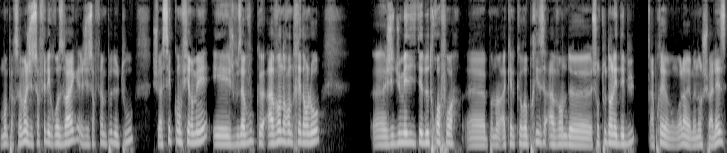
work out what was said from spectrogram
moi personnellement, j'ai surfé des grosses vagues, j'ai surfé un peu de tout. Je suis assez confirmé et je vous avoue qu'avant de rentrer dans l'eau, euh, j'ai dû méditer deux trois fois euh, pendant à quelques reprises avant de, surtout dans les débuts. Après, bon, voilà, maintenant je suis à l'aise,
